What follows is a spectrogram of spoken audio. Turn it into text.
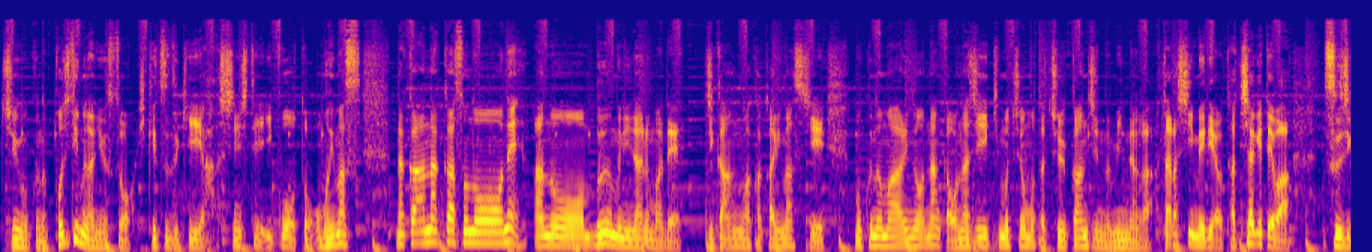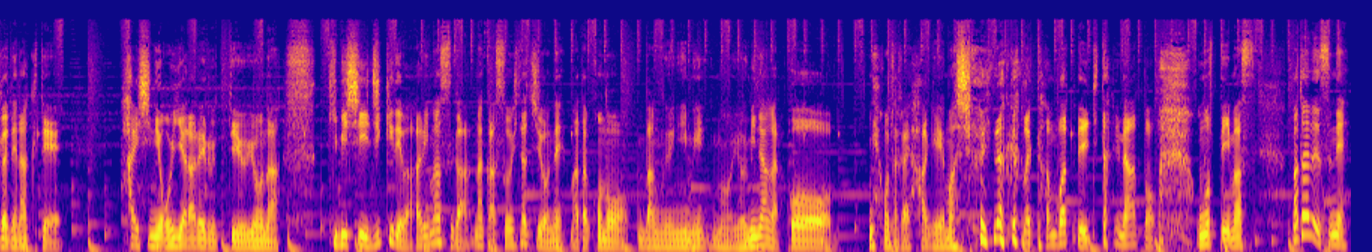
中国のポジティブなニュースを引き続き発信していこうと思います。思います。なかなかそのね、あの、ブームになるまで時間はかかりますし、僕の周りのなんか同じ気持ちを持った中間人のみんなが新しいメディアを立ち上げては数字が出なくて、廃止に追いやられるっていうような厳しい時期ではありますが、なんかそういう人たちをね、またこの番組にも読みながら、こう、ね、お互い励まし合いながら頑張っていきたいなと思っています。またですね、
